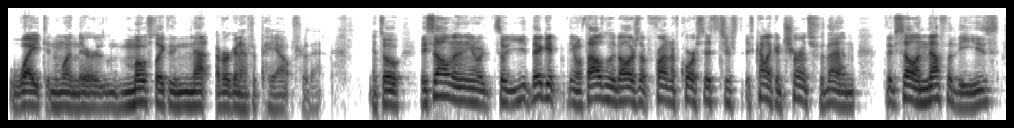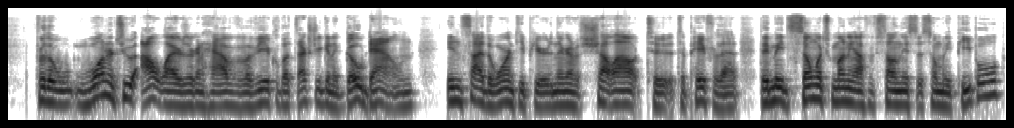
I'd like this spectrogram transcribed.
white and when they're most likely not ever going to have to pay out for that. And so they sell them, and you know, so you, they get you know thousands of dollars up front. Of course, it's just it's kind of like insurance for them. They sell enough of these for the one or two outliers they're going to have of a vehicle that's actually going to go down inside the warranty period and they're going to shell out to, to pay for that. They've made so much money off of selling these to so many people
